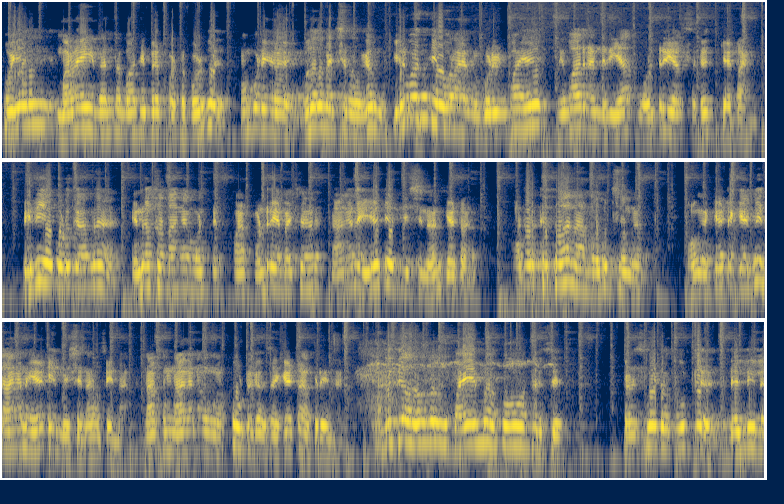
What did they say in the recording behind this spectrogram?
புயல் மழை வெந்த பாதிப்பு ஏற்பட்ட பொழுது நம்முடைய முதலமைச்சர் அவர்கள் இருபத்தி ஓராயிரம் கோடி ரூபாயை நிவாரண நிதியா ஒன்றிய அரசுக்கு கேட்டாங்க. நிதியை கொடுக்காம என்ன சொன்னாங்க? ஒன்று- ஒன்றிய அமைச்சர் நாங்க ஏடிஎம் மிஷின் கேட்டாங்க. அதற்கு தான் நான் பதில் சொன்னேன். அவங்க கேட்ட கேள்வி நாங்க என்ன ஏடிஎம் மிஷினா அப்படின்னா நான் நாங்க என்ன உங்க அப்பா காசை கேட்டேன் அப்படின்னு அதுக்கு அவங்களுக்கு பயமா கோவம் வந்துருச்சு. பிரஸ் மீட்டை கூப்பிட்டு டெல்லியில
